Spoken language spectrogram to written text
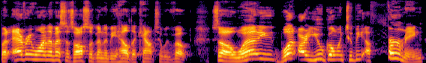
but every one of us is also going to be held account till we vote. So, what are you, what are you going to be affirming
